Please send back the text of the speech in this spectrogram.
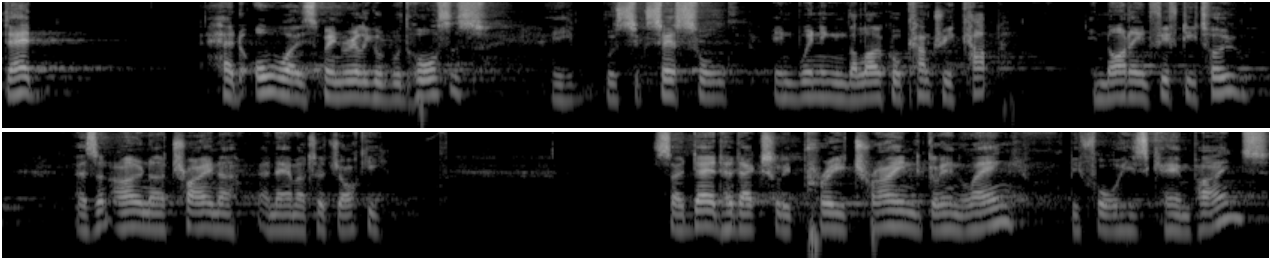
Dad had always been really good with horses. He was successful in winning the local country cup in 1952 as an owner, trainer, and amateur jockey. So, Dad had actually pre trained Glen Lang before his campaigns.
